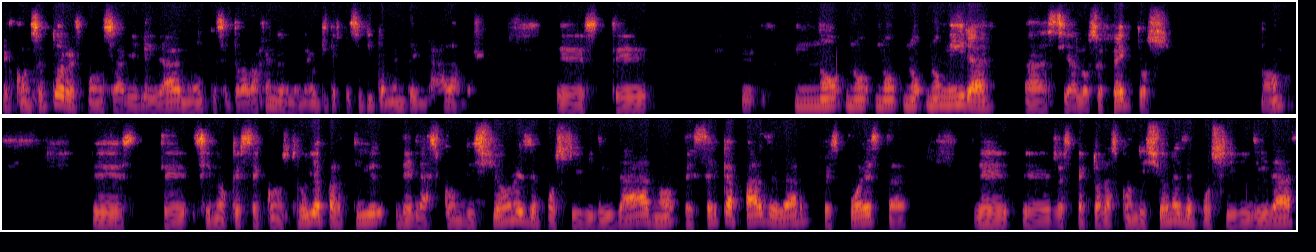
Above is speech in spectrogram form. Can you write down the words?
el concepto de responsabilidad, ¿no? Que se trabaja en hermenéutica, específicamente en Gadamer, este, no, no, no, no, no mira hacia los efectos, ¿no? Este, sino que se construye a partir de las condiciones de posibilidad, ¿no? De ser capaz de dar respuesta eh, eh, respecto a las condiciones de posibilidad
